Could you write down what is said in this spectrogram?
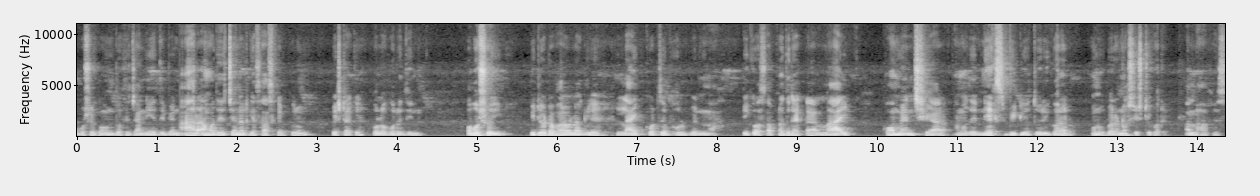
অবশ্যই কমেন্ট বক্সে জানিয়ে দিবেন। আর আমাদের চ্যানেলকে সাবস্ক্রাইব করুন, পেজটাকে ফলো করে দিন। অবশ্যই ভিডিওটা ভালো লাগলে লাইক করতে ভুলবেন না। বিকজ আপনাদের একটা লাইক, কমেন্ট, শেয়ার আমাদের নেক্সট ভিডিও তৈরি করার অনুপ্রেরণা সৃষ্টি করে। আল্লাহ হাফেজ।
